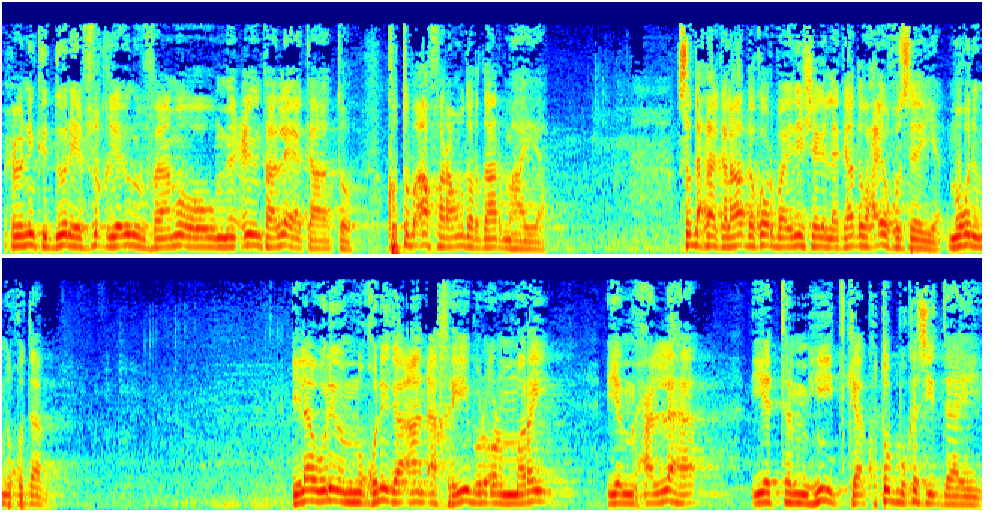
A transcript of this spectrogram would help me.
Wuxuu ninkii doonaya fiqiga inuu fahmo oo intaa la ekaato kutub afaraan u dardaarmahaya saddexdaa kale hadda kahor baa idiin sheegay ilaa weliba muqniga aan akhriyey bur on maray iyo muxallaha iyo tamhiidka kutub buu ka sii daayey.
